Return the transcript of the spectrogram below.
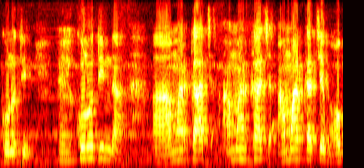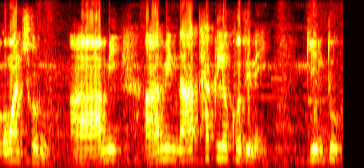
কোনোদিন কোনোদিন না, আমার কাজ আমার কাজ, আমার কাছে ভগবান স্বরূপ। আমি আমি না থাকলেও ক্ষতি নেই। কিন্তু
